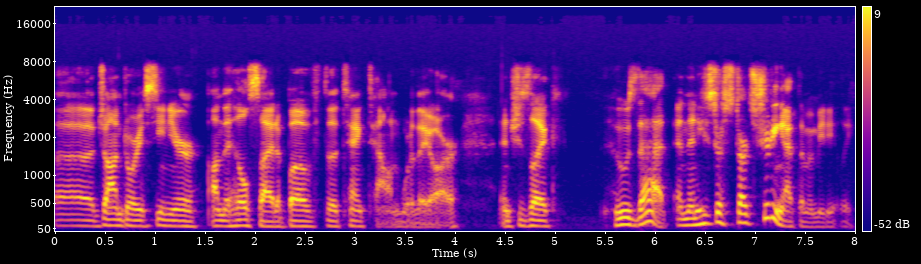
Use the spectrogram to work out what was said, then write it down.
uh, John Dorie Sr. on the hillside above the tank town where they are. And she's like, Who's that? And then he just starts shooting at them immediately.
